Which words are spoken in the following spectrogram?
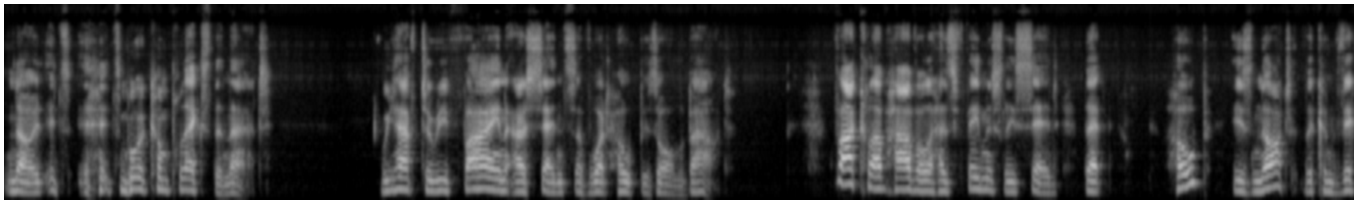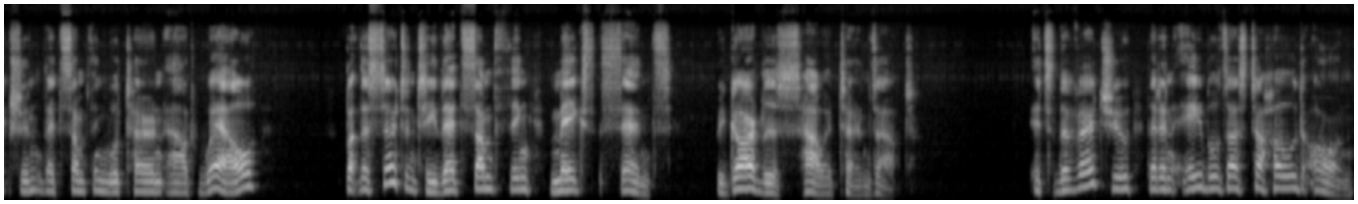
No, it's, it's more complex than that. We have to refine our sense of what hope is all about. Václav Havel has famously said that hope is not the conviction that something will turn out well, but the certainty that something makes sense, regardless how it turns out. It's the virtue that enables us to hold on,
